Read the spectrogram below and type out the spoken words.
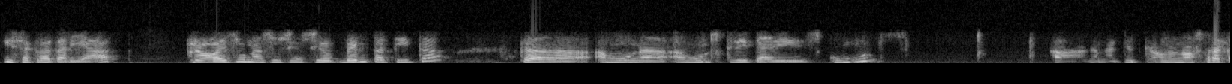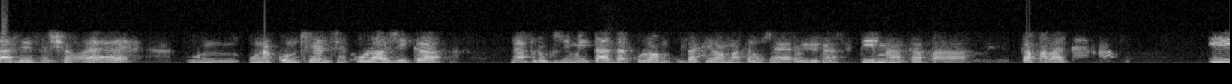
i secretariat, però és una associació ben petita que amb, una, amb uns criteris comuns, en, aquest, en el nostre cas és això, eh? Un, una consciència ecològica de proximitat, de, de quilòmetre zero i una estima cap a, cap a la Terra. I,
